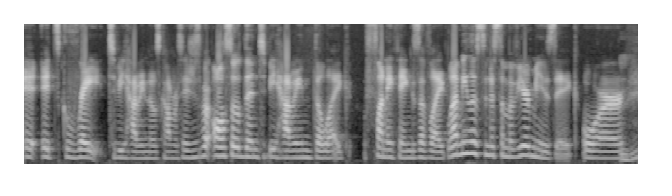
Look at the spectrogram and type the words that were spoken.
it, it's great to be having those conversations, but also then to be having the like funny things of like, let me listen to some of your music, or Mm-hmm.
